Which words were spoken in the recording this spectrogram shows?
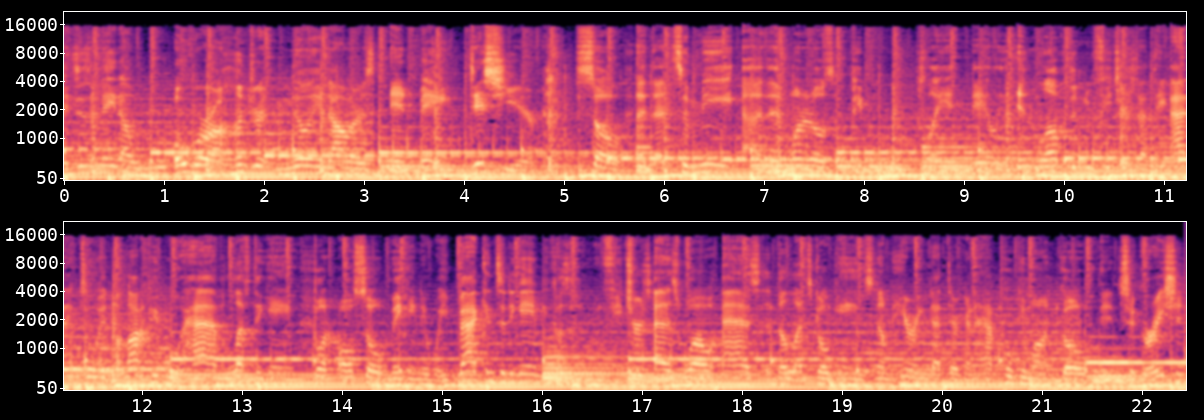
It just made a, over a hundred million dollars in May this year. So uh, that to me uh, is one of those people who play it daily and love the new features that they're adding to it. A lot of people have left the game, but also making their way back into the game because of the new features, as well as the Let's Go games. And I'm hearing that they're gonna have Pokemon Go integration,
